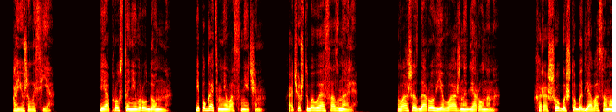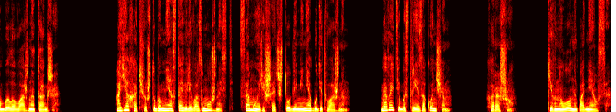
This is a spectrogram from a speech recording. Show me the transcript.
— поежилась я. «Я просто не вру, Донна, и пугать мне вас нечем. Хочу, чтобы вы осознали. Ваше здоровье важно для Ронана. Хорошо бы, чтобы для вас оно было важно также. А я хочу, чтобы мне оставили возможность самой решать, что для меня будет важным. Давайте быстрее закончим. Хорошо. Кивнул он и поднялся.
